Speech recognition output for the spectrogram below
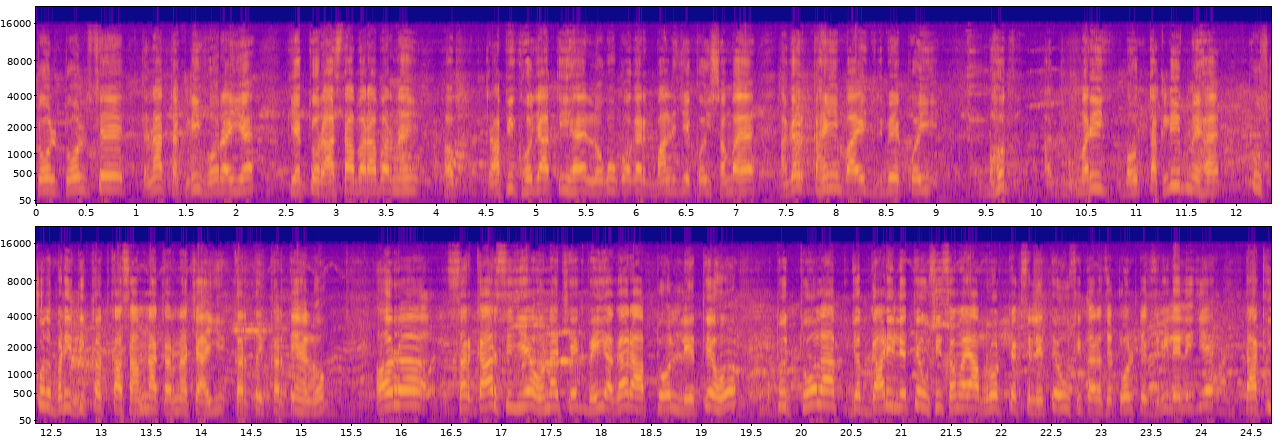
टोल टोल से इतना तकलीफ़ हो रही है कि एक तो रास्ता बराबर नहीं, अब ट्रैफ़िक हो जाती है, लोगों को अगर मान लीजिए कोई समय है, अगर कहीं बाई में कोई बहुत, मरीज़ बहुत तकलीफ़ में है तो उसको तो बड़ी दिक्कत का सामना करना चाहिए, करते करते हैं लोग। और सरकार से ये होना चाहिए कि भाई अगर आप टोल लेते हो तो टोल आप जब गाड़ी लेते हो, उसी समय आप रोड टैक्स लेते हो, उसी तरह से टोल टैक्स भी ले लीजिए, ताकि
